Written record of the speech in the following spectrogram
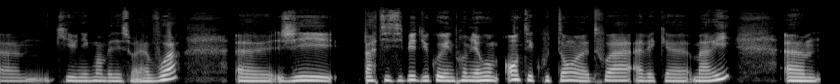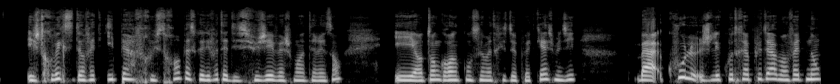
euh, qui est uniquement basé sur la voix. Euh, j'ai participé du coup à une première room en t'écoutant toi avec Marie. et je trouvais que c'était en fait hyper frustrant parce que des fois tu as des sujets vachement intéressants et en tant que grande consommatrice de podcast, je me dis bah cool, je l'écouterai plus tard, mais en fait non,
